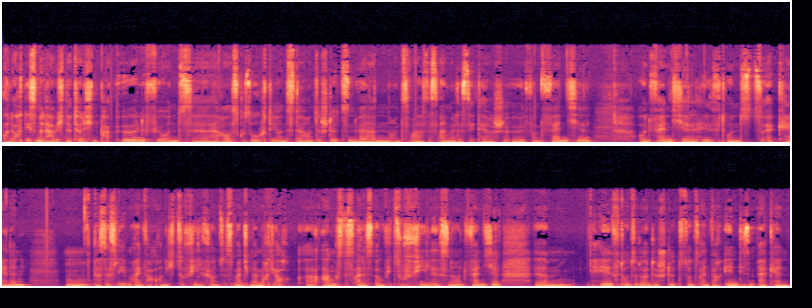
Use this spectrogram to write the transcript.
und auch diesmal habe ich natürlich ein paar Öle für uns äh, herausgesucht, die uns da unterstützen werden. Und zwar ist es einmal das ätherische Öl vom Fenchel. Und Fenchel hilft uns zu erkennen, mh, dass das Leben einfach auch nicht zu viel für uns ist. Manchmal macht ja auch äh, Angst, dass alles irgendwie zu viel ist. Ne? Und Fenchel ähm, hilft uns oder unterstützt uns einfach in diesem Erkennen,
